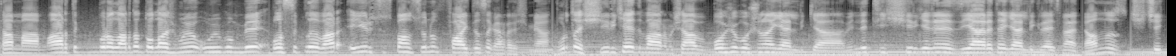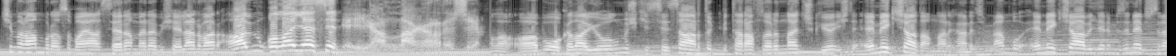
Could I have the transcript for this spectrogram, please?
tamam. Artık buralarda dolaşmaya uygun bir basıklığı var. Air süspansiyonun faydası kardeşim ya. Burada şirket varmış abi. Boşu boşuna geldik ya. Milletin şirketine ziyarete geldik resmen. Yalnız çiçekçi mi lan burası? Bayağı sera mera bir şeyler var. Abim kolay gelsin. Eyvallah kardeşim. Valla abi o kadar yoğulmuş ki sesi artık bir taraflarından çıkıyor. İşte emekçi adamlar kardeşim. Ben bu emekçi abilerimizin hepsine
